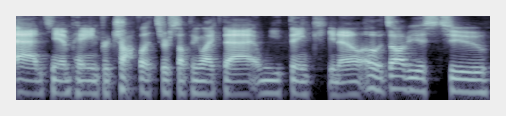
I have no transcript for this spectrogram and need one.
ad campaign for chocolates or something like that and we think you know oh it's obvious to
